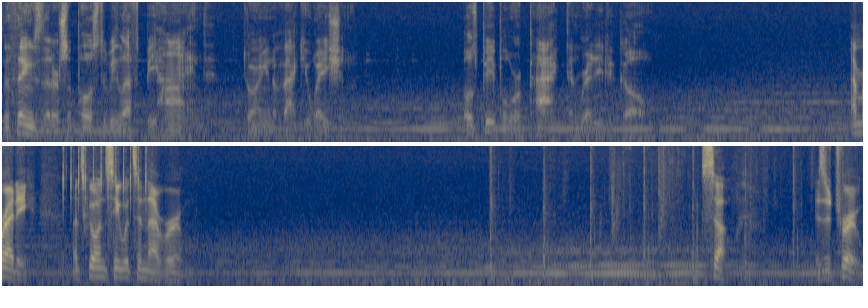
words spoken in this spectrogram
The things that are supposed to be left behind during an evacuation. Those people were packed and ready to go. I'm ready. Let's go and see what's in that room. So, is it true?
